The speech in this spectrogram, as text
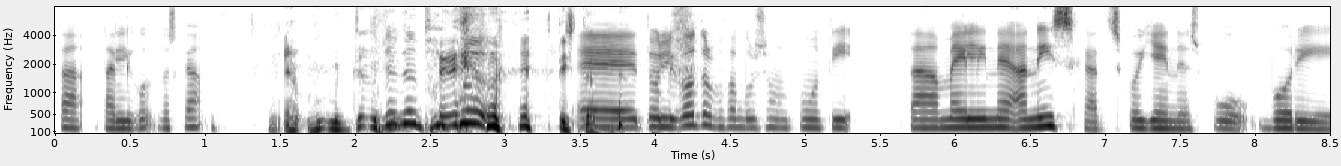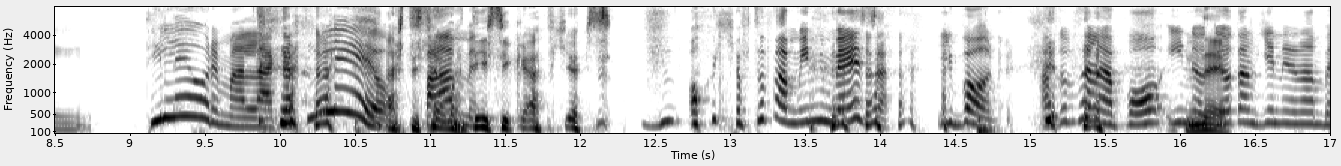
Τα, τα λιγο, βασικά, Χτίστο. ε, το λιγότερο που θα μπορούσαμε να πούμε ότι τα μέλη είναι ανήσυχα της οικογένειας που μπορεί. Τι λέω, ρε μαλάκα, τι λέω; Ας τη Πάμε. σταματήσει κάποιος. Όχι, αυτό θα μείνει μέσα. λοιπόν, αυτό που θέλω να πω είναι Ναι. ότι όταν βγαίνει ένα Amber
